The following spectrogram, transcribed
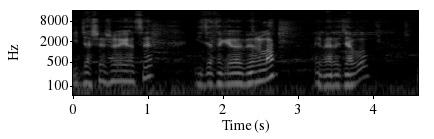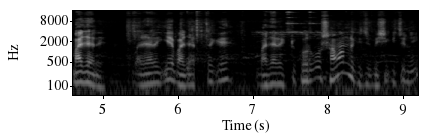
গির্জা শেষ হয়ে গেছে গির্জা থেকে এবার বেরোলাম, এবারে যাব বাজারে। বাজারে গিয়ে বাজার থেকে বাজার একটু করব সামান্য কিছু বেশি কিছু নেই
